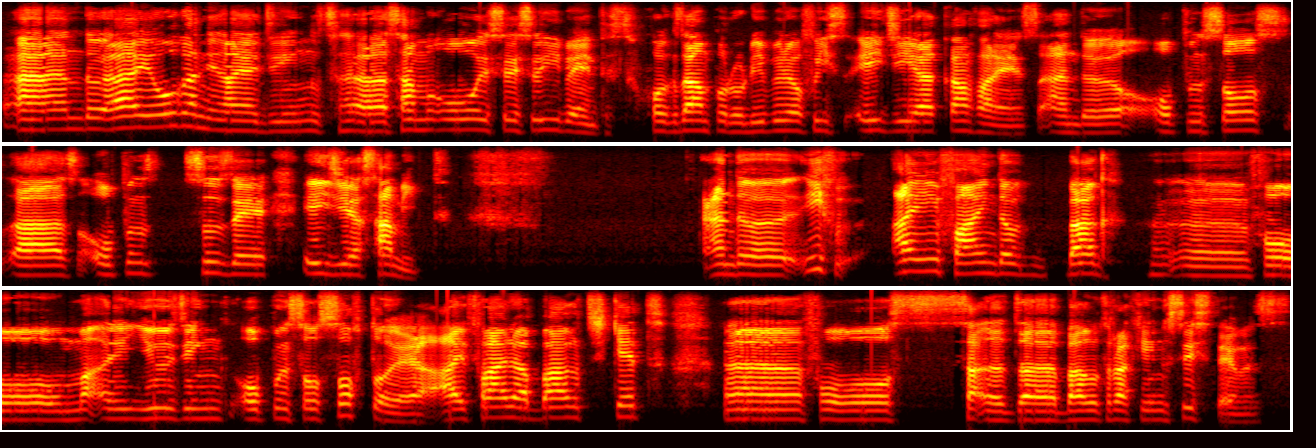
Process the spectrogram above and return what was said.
and I organizing uh, some OSS events, for example, LibreOffice Asia conference and uh, open source uh, Open SUSE Asia Summit and uh, if I find a bug uh, for my, using open source software, I file a bug ticket uh, for the bug tracking systems.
